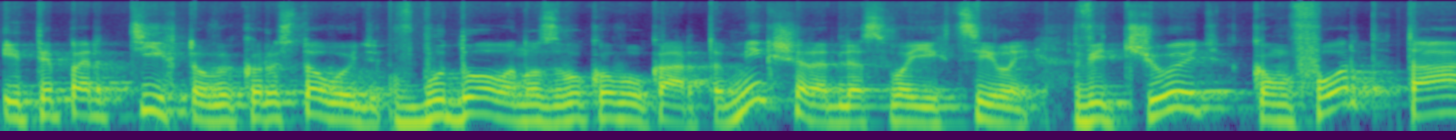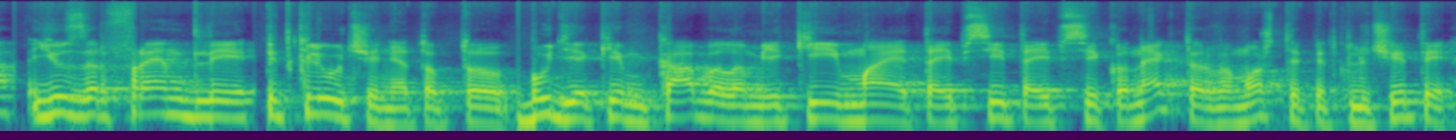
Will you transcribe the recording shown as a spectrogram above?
І тепер ті, хто використовують вбудовану звукову карту мікшера для своїх цілей, відчують комфорт та юзер-френдлі підключення. Тобто будь-яким кабелем, який має Type-C, Type-C конектор, ви можете підключити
